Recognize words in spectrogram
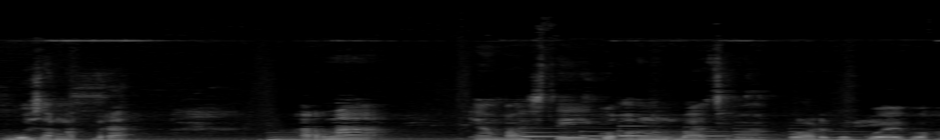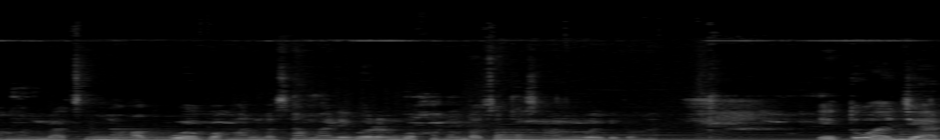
Gue sangat berat. Karena yang pasti gue kangen banget sama keluarga gue gue kangen banget sama nyokap gue gue kangen banget sama adik gue dan gue kangen banget sama pasangan gue gitu kan. Itu wajar.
